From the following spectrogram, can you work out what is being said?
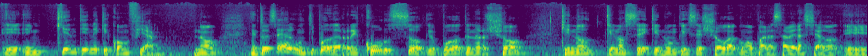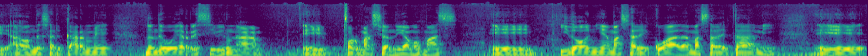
en quién tiene que confiar. ¿No? Entonces, ¿hay algún tipo de recurso que puedo tener yo que no, que no sé, que nunca hice yoga, como para saber hacia dónde, eh, a dónde acercarme, dónde voy a recibir una eh, formación, digamos, más eh, idónea, más adecuada, más adaptada a mí. Eh,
